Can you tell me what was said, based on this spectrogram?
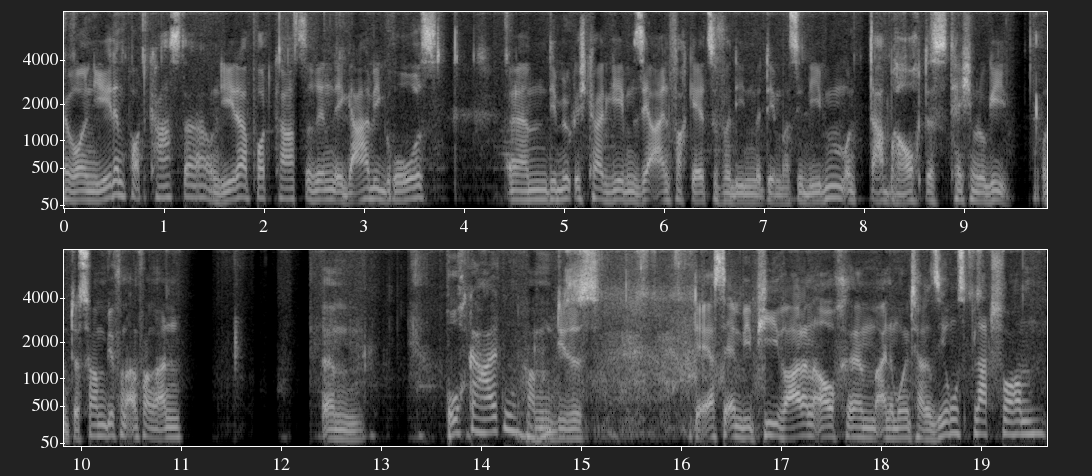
Wir wollen jedem Podcaster und jeder Podcasterin, egal wie groß, ähm, die Möglichkeit geben, sehr einfach Geld zu verdienen mit dem, was sie lieben. Und da braucht es Technologie. Und das haben wir von Anfang an ähm, hochgehalten, haben dieses, der erste MVP war dann auch ähm, eine Monetarisierungsplattform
